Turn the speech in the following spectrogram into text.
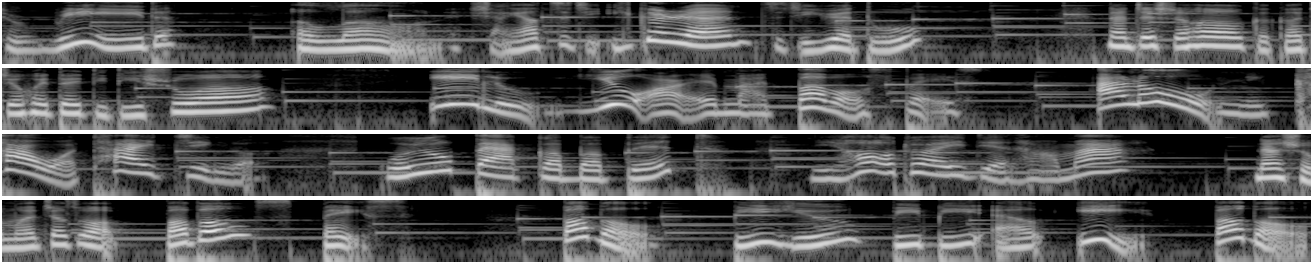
to read alone，想要自己一个人自己阅读。那这时候哥哥就会对弟弟说：“Elu, you are in my bubble space。”阿路，你靠我太近了。Will you back up a bit？你后退一点好吗？那什么叫做 bubble space？Bubble, B-U-B-B-L-E, bubble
